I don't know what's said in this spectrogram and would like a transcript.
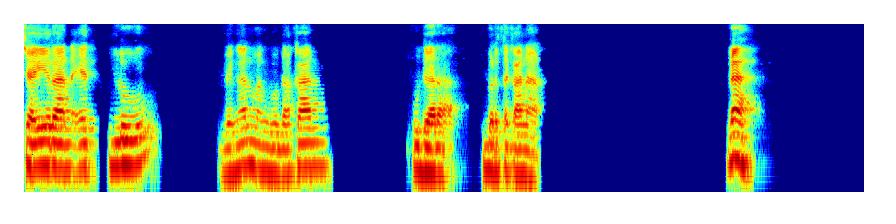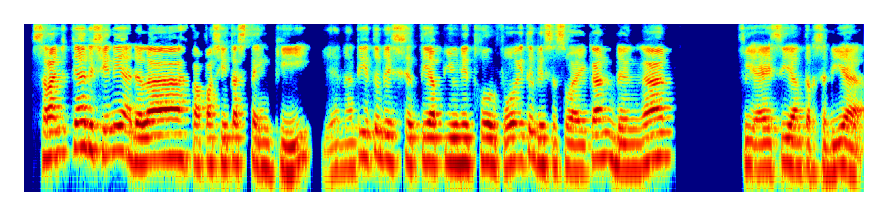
cairan AdBlue dengan menggunakan udara bertekanan. Nah, selanjutnya di sini adalah kapasitas tangki. Ya, nanti itu di setiap unit Volvo itu disesuaikan dengan VIC yang tersedia.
